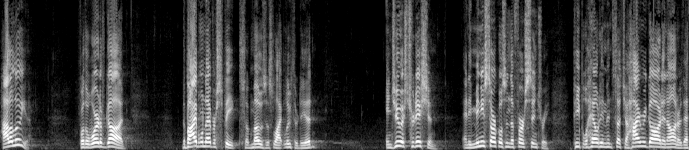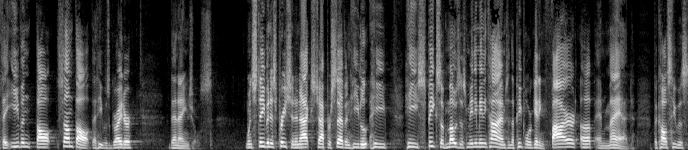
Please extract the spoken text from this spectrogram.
Hallelujah. For the Word of God. The Bible never speaks of Moses like Luther did. In Jewish tradition, and in many circles in the first century, people held him in such a high regard and honor that they even thought, some thought, that he was greater than angels when Stephen is preaching in Acts chapter 7, he, he, he speaks of Moses many, many times, and the people were getting fired up and mad because he was,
